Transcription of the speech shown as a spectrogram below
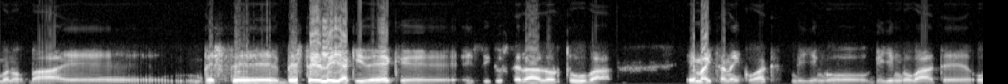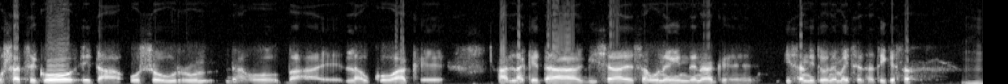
bueno, ba, e, beste, beste lehiakideek e, ez dituztela lortu, ba, emaitza nahikoak gehiengo, gehiengo bat e, osatzeko eta oso urrun dago ba, e, laukoak e, aldaketa gisa ezagun egin denak e, izan dituen emaitzetatik ez da. Mm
